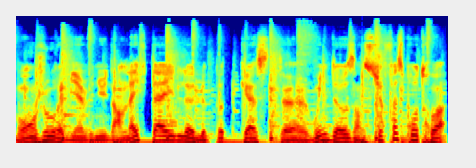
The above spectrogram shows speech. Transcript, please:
Bonjour et bienvenue dans Lifestyle, le podcast euh, Windows en Surface Pro 3.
